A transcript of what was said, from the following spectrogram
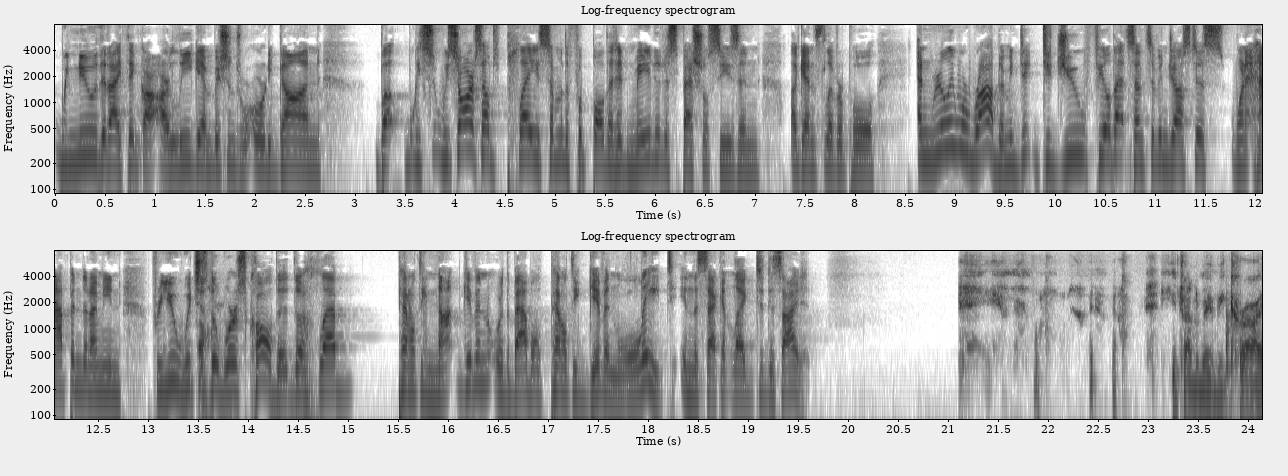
we knew that I think our, our league ambitions were already gone, but we we saw ourselves play some of the football that had made it a special season against Liverpool, and really were robbed. I mean, did, did you feel that sense of injustice when it happened? And I mean, for you, which is the oh. worst call, the the Hleb penalty not given or the Babel penalty given late in the second leg to decide it? he tried to make me cry,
